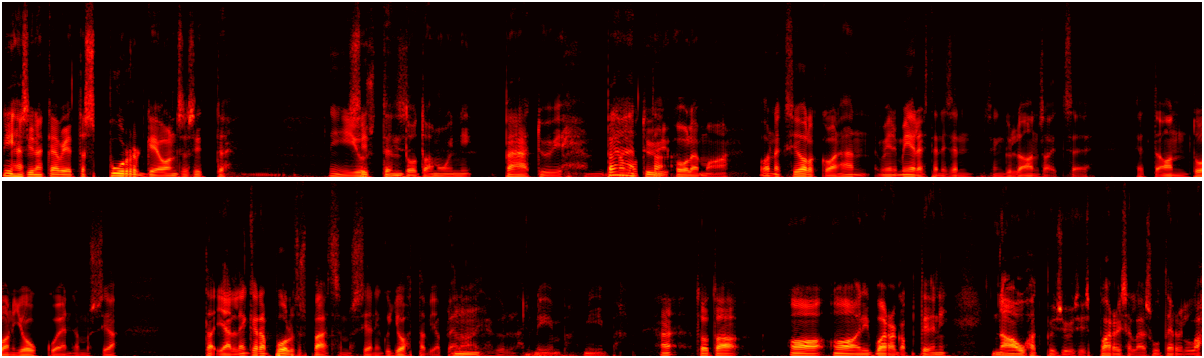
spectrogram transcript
niinhän siinä kävi, että Spurgeon se sitten, niin sitten tota noin, niin päätyi, päätyi no, olemaan. Onneksi olkoon, hän mielestäni sen, sen kyllä ansaitsee, että on tuon joukkueen semmoisia jälleen kerran puolustuspäästä semmoisia niin johtavia pelaajia mm. kyllä. Niinpä, niinpä. Ä, tota, A, A eli varakapteeni nauhat pysyy siis parisella ja suterilla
